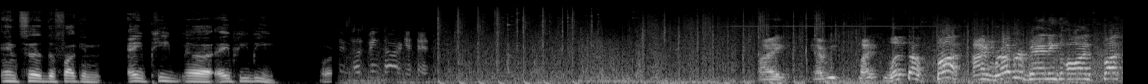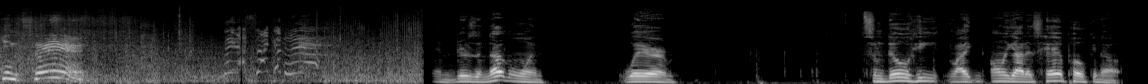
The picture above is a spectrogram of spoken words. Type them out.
into the fucking AP uh, APB. This has been targeted. Like every like what the fuck? I'm rubber banding on fucking sand. Need a second here! And there's another one where some dude he like only got his head poking out.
